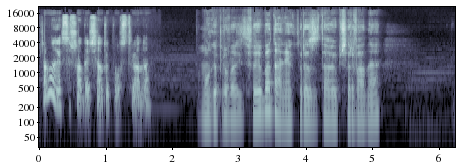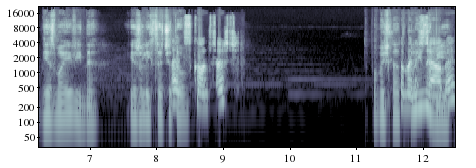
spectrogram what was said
Czemu nie chcesz odejść na drugą stronę? Mogę prowadzić swoje badania, które zostały przerwane nie z mojej winy. Jeżeli chcecie, to, Jak skończysz, to pomyślę nad to kolejnymi.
